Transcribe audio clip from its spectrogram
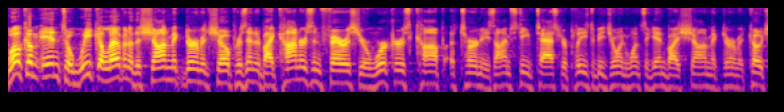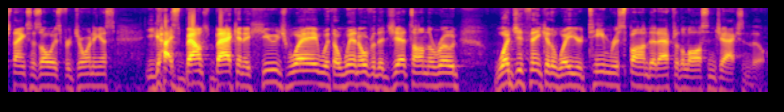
Welcome into week 11 of the Sean McDermott Show, presented by Connors and Ferris, your workers' comp attorneys. I'm Steve Tasker, pleased to be joined once again by Sean McDermott. Coach, thanks as always for joining us. You guys bounced back in a huge way with a win over the Jets on the road. What'd you think of the way your team responded after the loss in Jacksonville?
